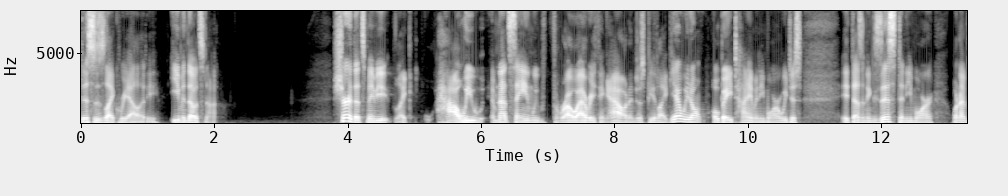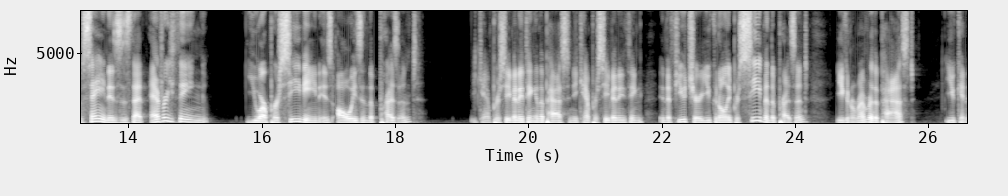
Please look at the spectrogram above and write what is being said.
this is like reality even though it's not sure that's maybe like how we i'm not saying we throw everything out and just be like yeah we don't obey time anymore we just it doesn't exist anymore what i'm saying is is that everything you are perceiving is always in the present. You can't perceive anything in the past and you can't perceive anything in the future. You can only perceive in the present. You can remember the past. You can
